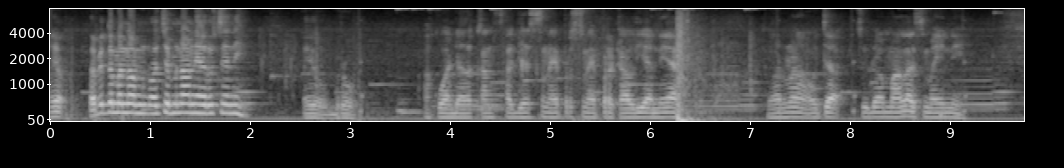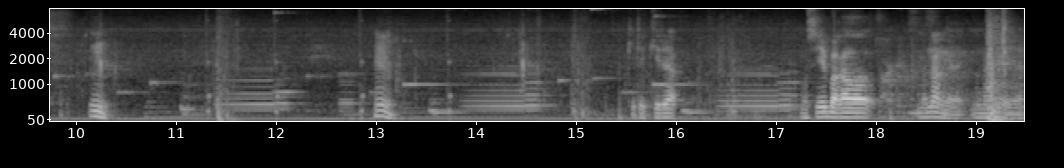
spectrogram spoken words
Ayo, tapi teman-teman Ocha menang nih harusnya nih. Ayo, bro. Aku andalkan saja sniper-sniper kalian ya. Karena Ocha sudah malas main ini. Hmm. Hmm. Kira-kira maksudnya bakal menang ya? Menang ya?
